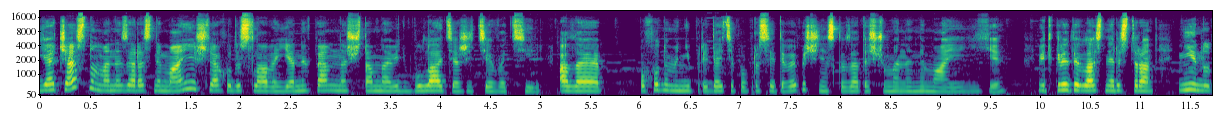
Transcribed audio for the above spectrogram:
Я чесно, в мене зараз немає шляху до слави. Я не впевнена, що там навіть була ця життєва ціль. Але, походу, мені прийдеться попросити вибачення, сказати, що в мене немає її. Відкрити власний ресторан. Ні, ну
